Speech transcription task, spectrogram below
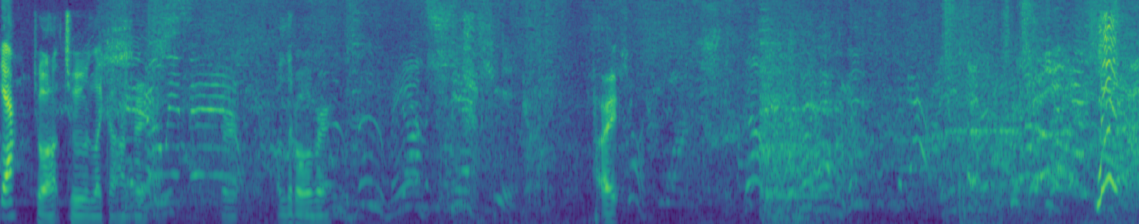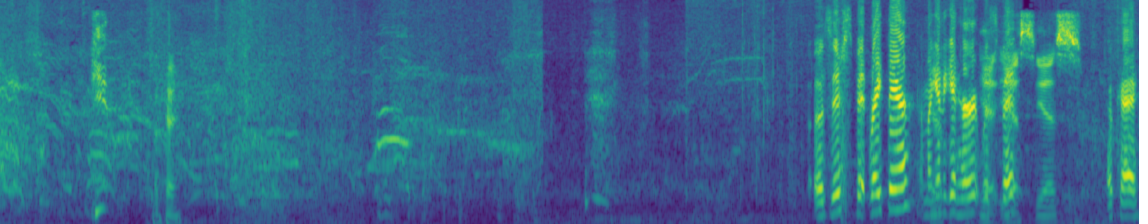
Yeah. To, to like a hundred. Or a little over. Alright. He Okay. Oh, is there spit right there? Am I gonna get hurt with spit? Yes, yes. Okay.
